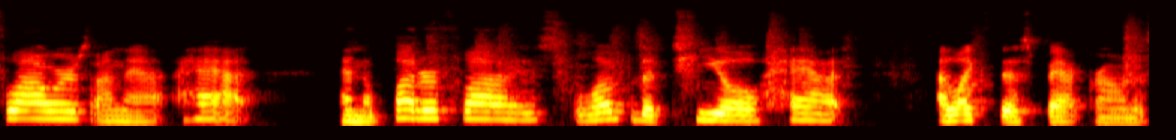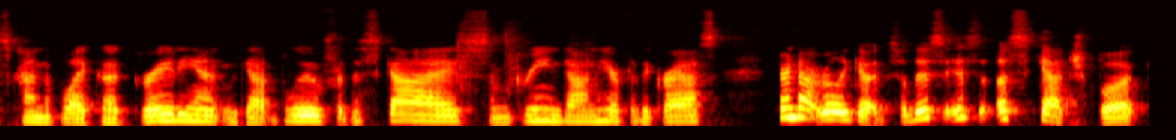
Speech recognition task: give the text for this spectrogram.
flowers on that hat and the butterflies. Love the teal hat. I like this background. It's kind of like a gradient. We got blue for the sky, some green down here for the grass. Turned out really good. So this is a sketchbook.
